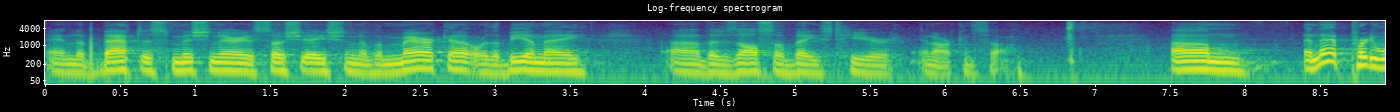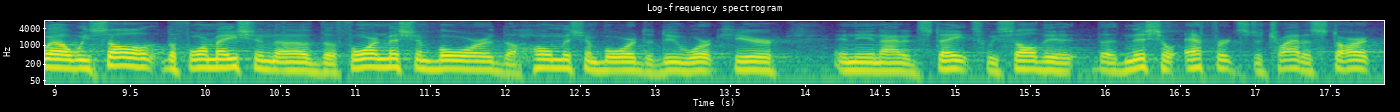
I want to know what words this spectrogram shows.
and the Baptist Missionary Association of America, or the BMA, uh, that is also based here in Arkansas. Um, and that pretty well, we saw the formation of the Foreign Mission Board, the Home Mission Board to do work here in the United States. We saw the, the initial efforts to try to start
